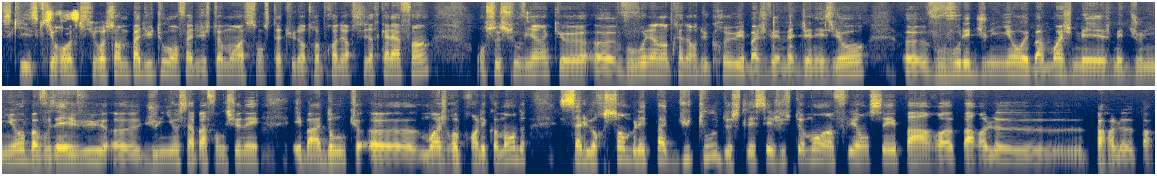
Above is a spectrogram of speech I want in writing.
ce qui, ce qui, ressemble pas du tout en fait justement à son statut d'entrepreneur. C'est-à-dire qu'à la fin, on se souvient que euh, vous voulez un entraîneur du cru, et ben je vais mettre Genesio. Euh, vous voulez Juninho, et ben moi je mets je mets Juninho. Bah, vous avez vu, euh, Juninho ça n'a pas fonctionné, mmh. et ben donc moi je reprends les commandes. Ça lui ressemblait pas du tout de se laisser justement influencer par par le par le par,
